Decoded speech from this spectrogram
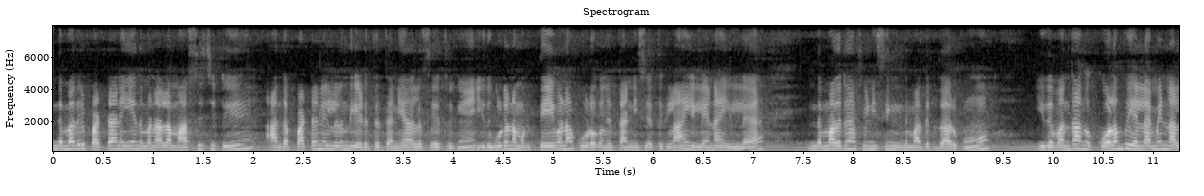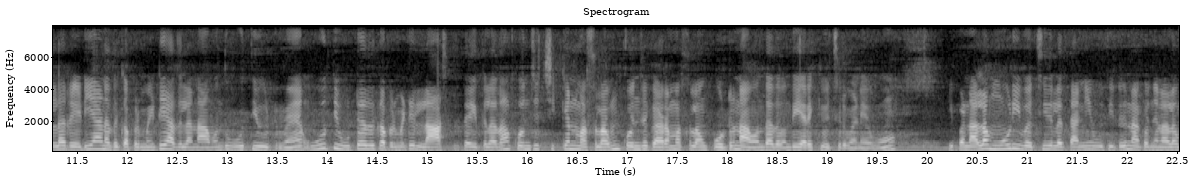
இந்த மாதிரி பட்டாணியை இந்த மாதிரி நல்லா மசிச்சுட்டு அந்த பட்டாணிலேருந்து எடுத்து தனியாக அதில் சேர்த்துருக்கேன். இது கூட நமக்கு தேவைன்னா கூட கொஞ்சம் தண்ணி சேர்த்துக்கலாம் இல்லைன்னா இல்லை. இந்த மாதிரி தான் ஃபினிஷிங் இந்த மாதிரி தான் இருக்கும். இதை வந்து அங்கே குழம்பு எல்லாமே நல்லா ரெடி ஆனதுக்கு அப்புறமேட்டு அதில் நான் வந்து ஊற்றி விட்ருவேன் ஊற்றி விட்டதுக்கு அப்புறமேட்டு லாஸ்ட் டயத்தில் தான் கொஞ்சம் சிக்கன் மசாலாவும் கொஞ்சம் கரம் மசாலாவும் போட்டு நான் வந்து அதை வந்து இறக்கி வச்சுருவேனேவும். இப்போ நல்லா மூடி வச்சு இதில் தண்ணி ஊற்றிட்டு நான் கொஞ்சம் நல்லா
